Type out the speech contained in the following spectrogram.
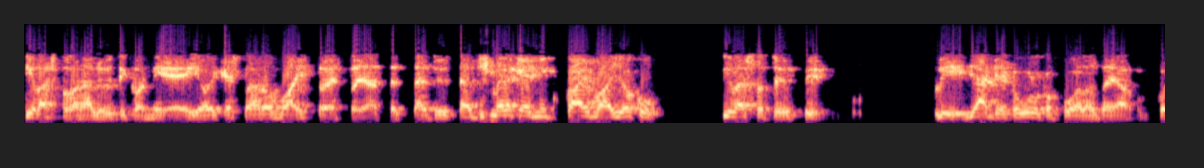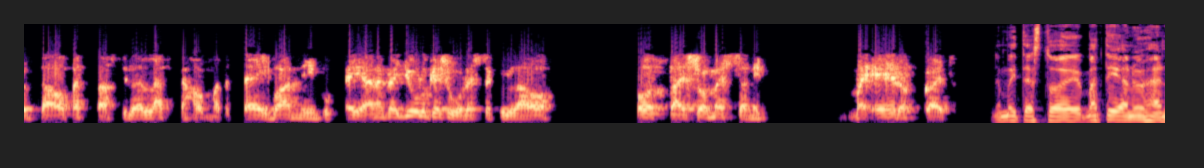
tilastoanalyytikon, niin ei oikeastaan ole vaihtoehtoja. Että täytyy, täytyisi melkein niin kuin kaivaa joku tilastotyyppi jääkiekon ulkopuolelta ja koittaa opettaa sille lätkähommat, että ei vaan niin kuin, ei ainakaan julkisuudessa kyllä ole, ole tai somessa, niin ehdokkaita. No mites toi, mä tiedän yhden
